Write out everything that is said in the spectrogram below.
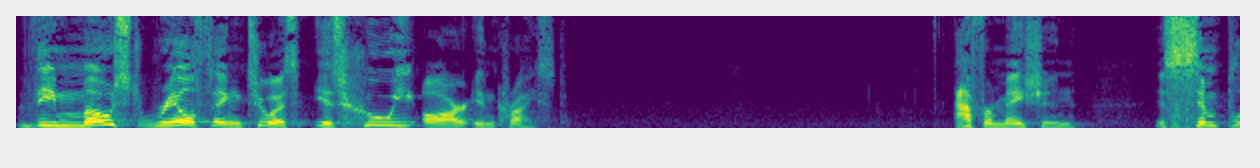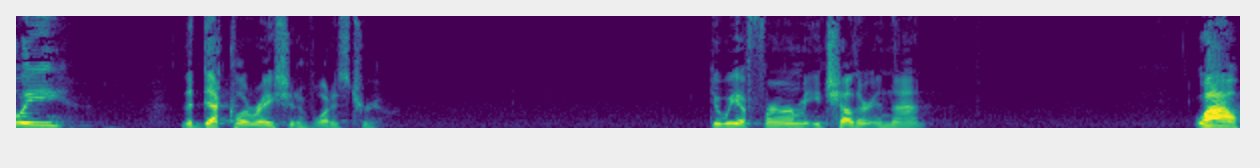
the most real thing to us, is who we are in Christ. Affirmation is simply the declaration of what is true. Do we affirm each other in that? Wow,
